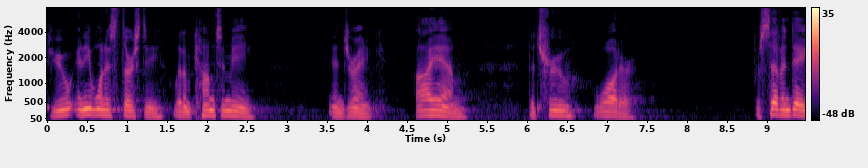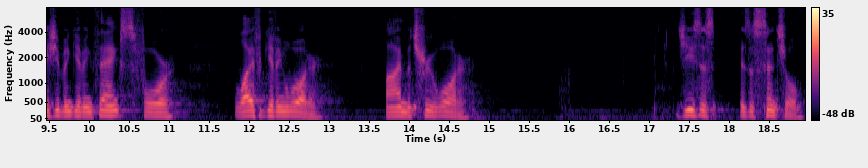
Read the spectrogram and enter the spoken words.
If you, anyone is thirsty, let him come to me and drink. I am the true water. For seven days you've been giving thanks for life giving water. I'm the true water. Jesus is essential,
